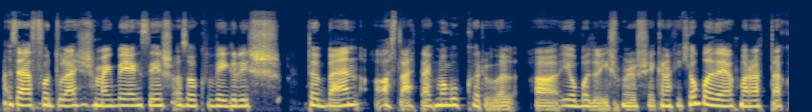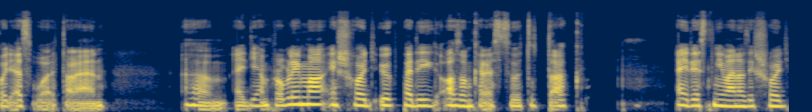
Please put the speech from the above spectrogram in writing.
az elfordulás és a megbélyegzés azok végül is többen azt látták maguk körül a jobboldali ismerőségen, akik jobboldaliak maradtak, hogy ez volt talán um, egy ilyen probléma, és hogy ők pedig azon keresztül tudtak, egyrészt nyilván az is, hogy,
